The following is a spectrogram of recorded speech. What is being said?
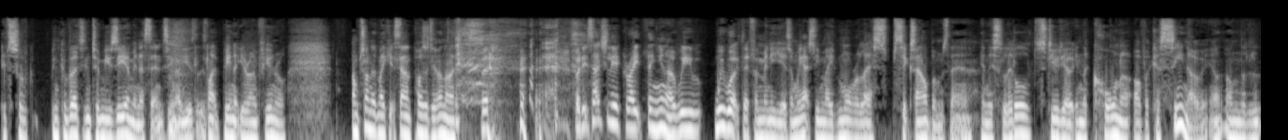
it's sort of been converted into a museum in a sense. You know, it's like being at your own funeral. I'm trying to make it sound positive, aren't I? But but it's actually a great thing. You know, we we worked there for many years, and we actually made more or less six albums there in this little studio in the corner of a casino on the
